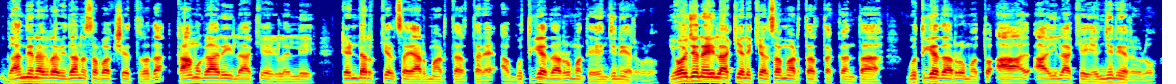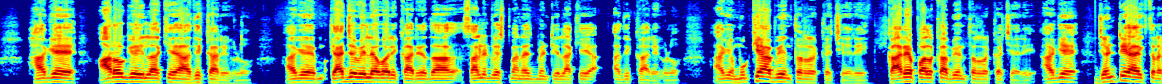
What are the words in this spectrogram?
ಗಾಂಧಿನಗರ ವಿಧಾನಸಭಾ ಕ್ಷೇತ್ರದ ಕಾಮಗಾರಿ ಇಲಾಖೆಗಳಲ್ಲಿ ಟೆಂಡರ್ ಕೆಲಸ ಯಾರು ಮಾಡ್ತಾ ಇರ್ತಾರೆ? ಆ ಗುತ್ತಿಗೆದಾರರು ಮತ್ತು ಎಂಜಿನಿಯರ್ಗಳು. ಯೋಜನೆ ಇಲಾಖೆಯಲ್ಲಿ ಕೆಲಸ ಮಾಡ್ತಾ ಇರ್ತಕ್ಕಂಥ ಗುತ್ತಿಗೆದಾರರು ಮತ್ತು ಆ ಆ ಇಲಾಖೆಯ ಎಂಜಿನಿಯರ್ಗಳು. ಹಾಗೆ ಆರೋಗ್ಯ ಇಲಾಖೆಯ ಅಧಿಕಾರಿಗಳು. ಹಾಗೆ ತ್ಯಾಜ್ಯ ವಿಲೇವಾರಿ ಕಾರ್ಯದ ಸಾಲಿಡ್ ವೇಸ್ಟ್ ಮ್ಯಾನೇಜ್ಮೆಂಟ್ ಇಲಾಖೆಯ ಅಧಿಕಾರಿಗಳು, ಹಾಗೆ ಮುಖ್ಯ ಅಭಿಯಂತರರ ಕಚೇರಿ, ಕಾರ್ಯಪಾಲಕ ಅಭಿಯಂತರರ ಕಚೇರಿ, ಹಾಗೆ ಜಂಟಿ ಆಯುಕ್ತರ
